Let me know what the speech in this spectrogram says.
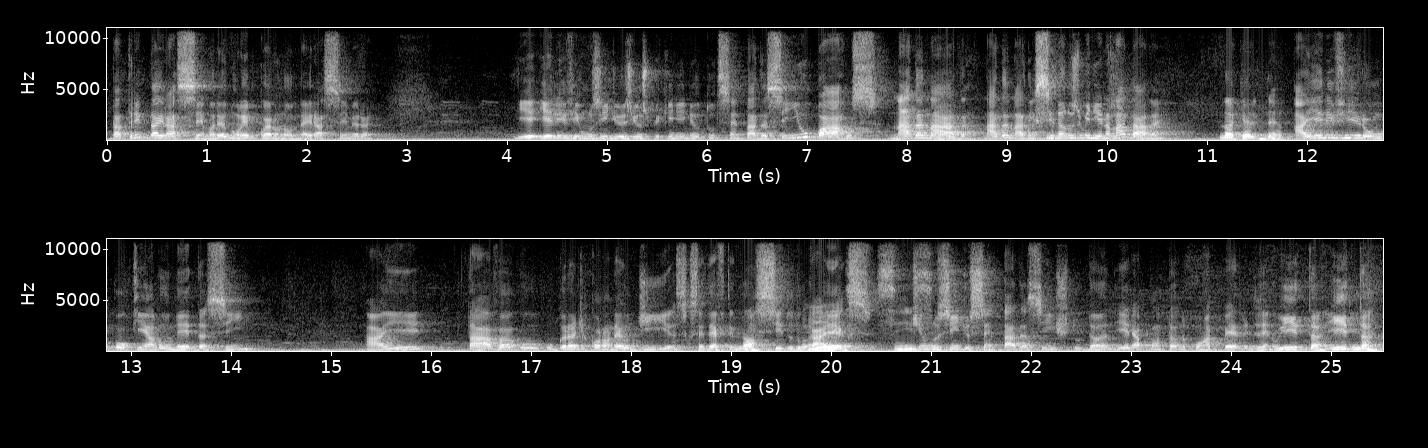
da tribo da Iracema, né? eu não lembro qual era o nome, né? Iracema era. E, e ele viu uns índiozinhos pequenininhos, tudo sentado assim, e o Barros, nada, nada, nada, nada, ensinando os meninos a nadar, né? Naquele tempo. Aí ele virou um pouquinho a luneta assim, aí tava o, o, grande coronel Dias, que você deve ter Nossa, conhecido do CAEX. Sim, Tinha sim. uns índios sentados assim, estudando, e ele apontando com uma pedra dizendo Ita, Ita.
